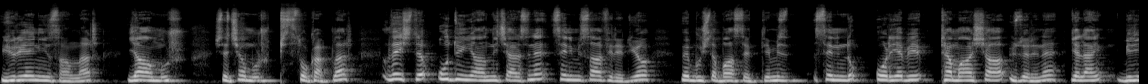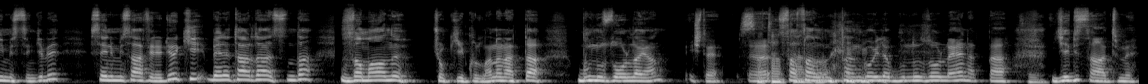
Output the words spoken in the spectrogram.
yürüyen insanlar, yağmur, işte çamur, pis sokaklar ve işte o dünyanın içerisine seni misafir ediyor ve bu işte bahsettiğimiz senin de oraya bir temaşa üzerine gelen biriymişsin gibi seni misafir ediyor ki Beletar'da aslında zamanı çok iyi kullanan hatta bunu zorlayan işte satan, e, satan tango. tangoyla bunu zorlayan hatta 7 saat mi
